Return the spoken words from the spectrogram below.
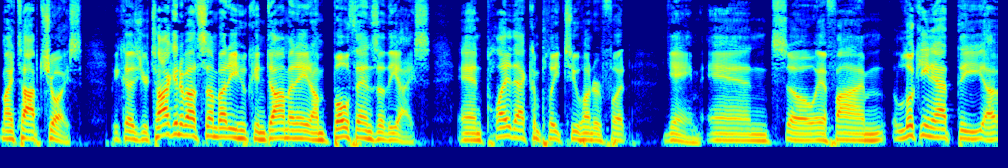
my top choice because you're talking about somebody who can dominate on both ends of the ice and play that complete 200 foot game. And so if I'm looking at the uh,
